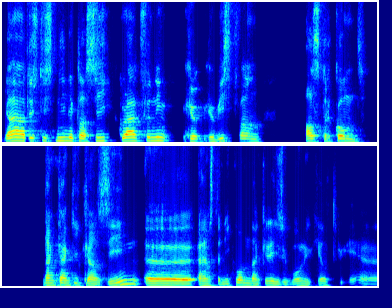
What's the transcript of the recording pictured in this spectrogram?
Ja, dus het is niet een klassiek crowdfunding. Je, je wist van, als het er komt, dan kan ik gaan zien. Eh, en als het er niet kwam, dan kregen ze gewoon hun geld terug. Hè.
